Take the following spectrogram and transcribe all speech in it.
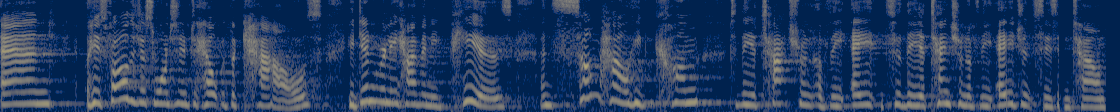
And his father just wanted him to help with the cows. He didn't really have any peers, and somehow he'd come to the attachment of the to the attention of the agencies in town,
